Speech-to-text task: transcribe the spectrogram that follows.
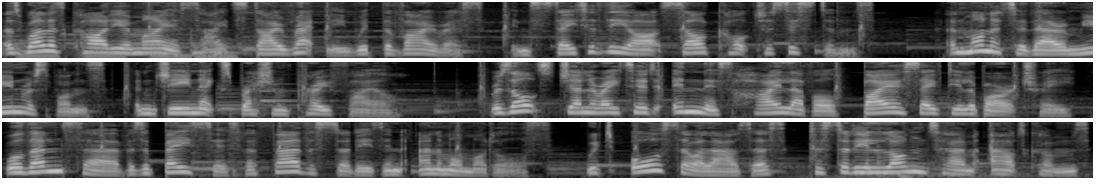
as well as cardiomyocytes directly with the virus in state of the art cell culture systems and monitor their immune response and gene expression profile. Results generated in this high level biosafety laboratory will then serve as a basis for further studies in animal models, which also allows us to study long term outcomes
